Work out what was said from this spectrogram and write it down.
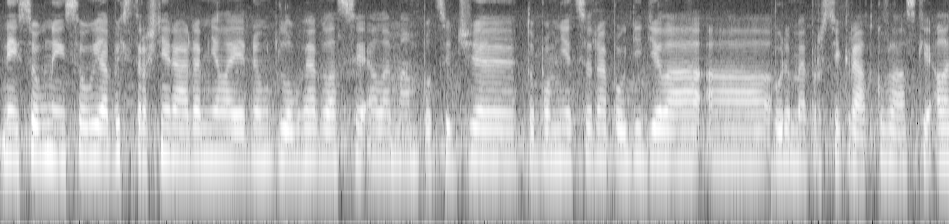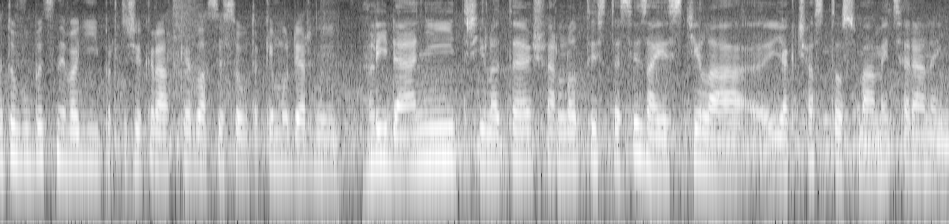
Nejsou, nejsou. Já bych strašně ráda měla jednou dlouhé vlasy, ale mám pocit, že to po mně dcera podědila a budeme prostě krátkovlásky, ale to vůbec nevadí, protože krátké vlasy jsou taky moderní. Hlídání tříleté Charloty jste si zajistila. Jak často s vámi dcera není?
